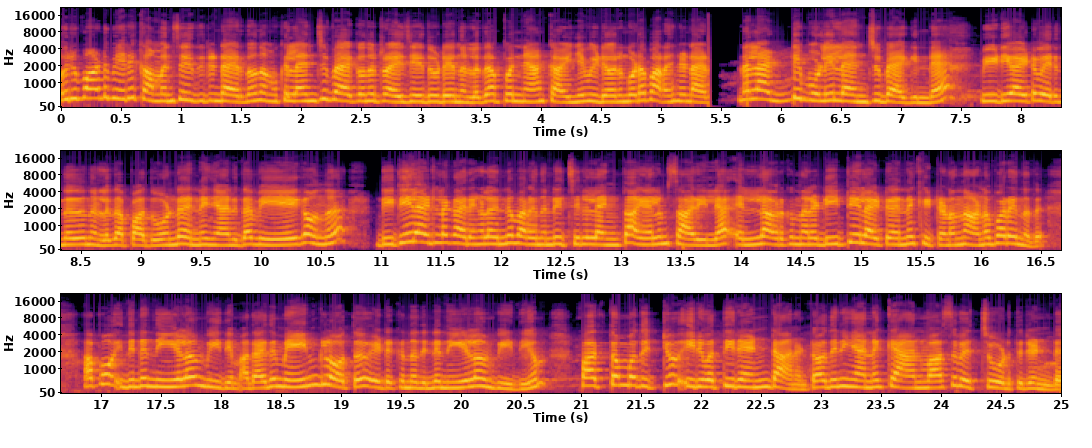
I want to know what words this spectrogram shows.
ഒരുപാട് പേര് കമൻസ് ചെയ്തിട്ടുണ്ടായിരുന്നു. നമുക്ക് ലഞ്ച് ബാഗ് ഒന്ന് ട്രൈ ചെയ്തൂടെ എന്നുള്ളത്. അപ്പോൾ ഞാൻ കഴിഞ്ഞ വീഡിയോയിലും കൂടെ പറഞ്ഞിട്ടുണ്ടായിരുന്നു. നല്ല അടിപൊളി ലഞ്ച് ബാഗിന്റെ വീഡിയോ ആയിട്ട് വരുന്നത് എന്നുള്ളത്. അപ്പോൾ അതുകൊണ്ട് തന്നെ ഞാനിതാ വേഗം ഒന്ന് ഡീറ്റെയിൽ ആയിട്ടുള്ള കാര്യങ്ങൾ തന്നെ പറയുന്നുണ്ട്. ഇച്ചിരി ലെങ്ത് ആയാലും സാരിയില്ല. എല്ലാവർക്കും നല്ല ഡീറ്റെയിൽ ആയിട്ട് തന്നെ കിട്ടണം എന്നാണ് പറയുന്നത്. അപ്പോൾ ഇതിന്റെ നീളം വീതിയും അതായത് മെയിൻ ക്ലോത്ത് എടുക്കുന്നതിന്റെ നീളം വീതിയും പത്തൊമ്പത് ടു ഇരുപത്തി രണ്ടാണ് കേട്ടോ അതിന് ഞാൻ ക്യാൻവാസ് വെച്ച് കൊടുത്തിട്ടുണ്ട്.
